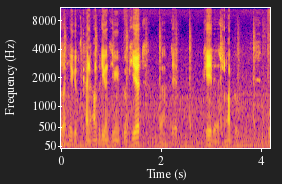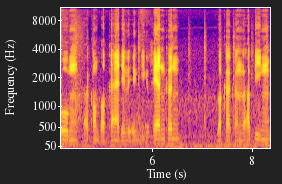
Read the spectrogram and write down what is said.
So, hier gibt es keine Ampel, die uns irgendwie blockiert. Ja, der, okay, der ist schon abgebogen. Da kommt auch keiner, den wir irgendwie gefährden können. Locker können wir abbiegen.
